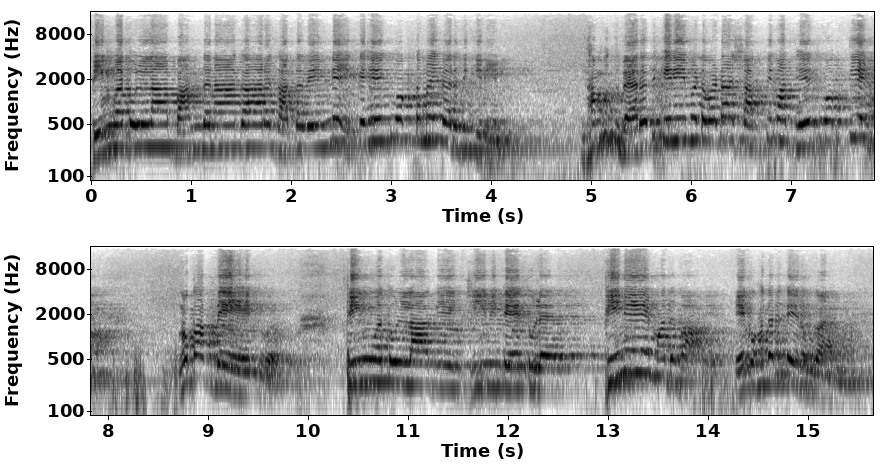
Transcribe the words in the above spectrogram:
පින්වතුල්ලා බන්ධනාගාර ගත වෙන්නේ එක හේතුවක් තමයි වැරදි කිරීම. නමුත් වැරදි කිරීමට වඩා ශක්තිමත් හේතුවක් තියෙනවා. මොකක්ද ඒ හේතුව? පින්වතුල්ලාගේ ජීවිතය තුළ පිනේ මදභාවය. ඒක හොඳට තේරුම් ගන්න ඕනේ.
